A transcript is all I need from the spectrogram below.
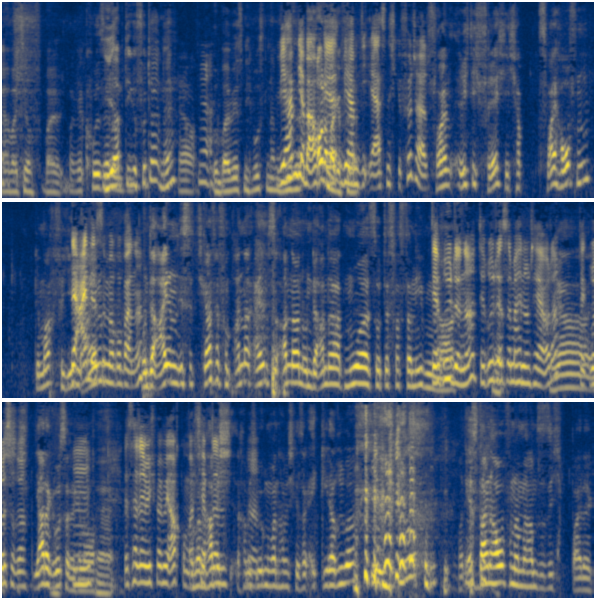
Ja, weil, sie auch, weil weil wir cool sind. ihr habt die gefüttert, ne? Ja. Ja. Wobei wir es nicht wussten, haben Wir haben die aber auch, noch mal äh, wir haben die erst nicht gefüttert. Vor allem richtig frech. Ich habe zwei Haufen gemacht für jeden Der eine einen. ist immer rüber, ne? Und der eine ist jetzt die ganze Zeit vom anderen, einen zum anderen und der andere hat nur so das, was daneben Der lag. Rüde, ne? Der Rüde Ja. ist immer hin und her, oder? Ja, Der größere. Ich, ja, der größere, Mhm. genau. Ja. Das hat er nämlich bei mir auch gemacht. Und dann hab habe ich, hab ich ja. irgendwann hab ich gesagt, ey, geh darüber. und erst deinen Haufen und dann haben sie sich beide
